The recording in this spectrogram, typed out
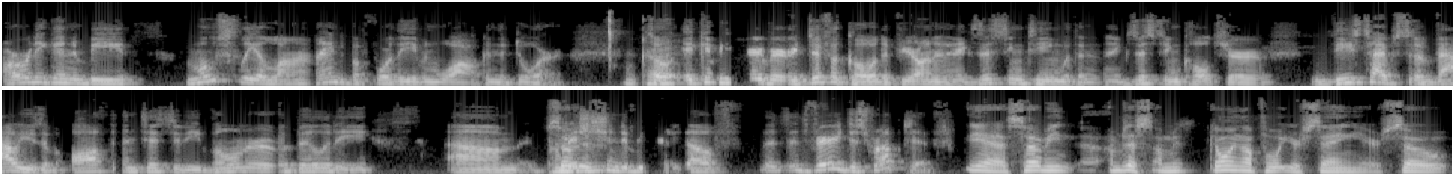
already going to be mostly aligned before they even walk in the door. Okay. So it can be very, very difficult if you're on an existing team with an existing culture. These types of values of authenticity, vulnerability, um, permission so to be yourself. It's, it's, very disruptive. Yeah. So, I mean, I'm just, I'm going off of what you're saying here. So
